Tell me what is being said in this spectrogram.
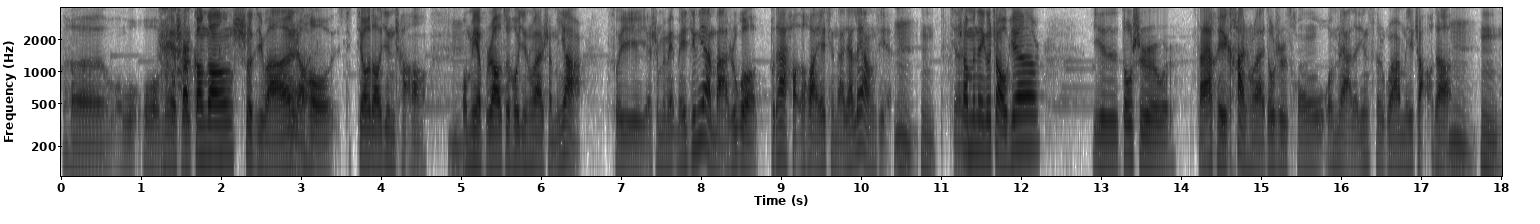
呃，我我们也是刚刚设计完，然后交到印厂，嗯我们也不知道最后印出来什么样儿，所以也是没没没经验吧。如果不太好的话，也请大家谅解。嗯嗯，上面那个照片也都是大家可以看出来，都是从我们俩的 Instagram 里找的。嗯，嗯，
